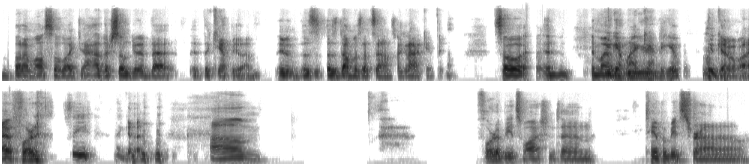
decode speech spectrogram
but I'm also like ah they're so good that it, they can't be them. Even as, as dumb as that sounds, like nah, it can't be them. So in, in my you get why it can't be you. you get why Florida. See, I get it. um, Florida beats Washington. Tampa beats Toronto.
